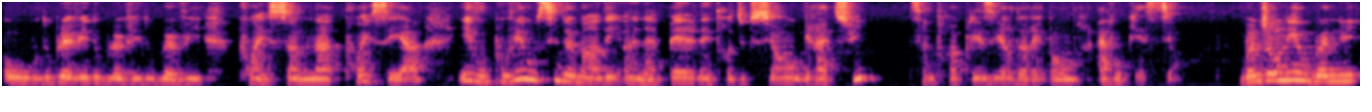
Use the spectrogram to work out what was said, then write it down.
au www.somna.ca et vous pouvez aussi demander un appel d'introduction gratuit. Ça me fera plaisir de répondre à vos questions. Bonne journée ou bonne nuit.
